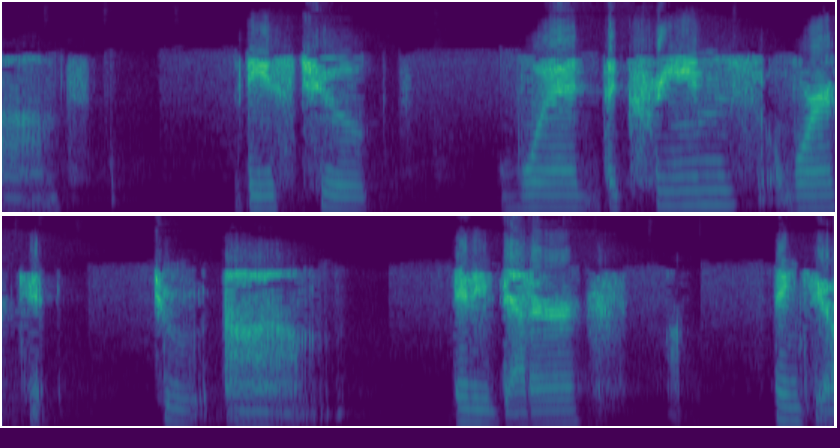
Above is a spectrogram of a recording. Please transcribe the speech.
um, these two, would the creams work to um, any better? Thank you.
